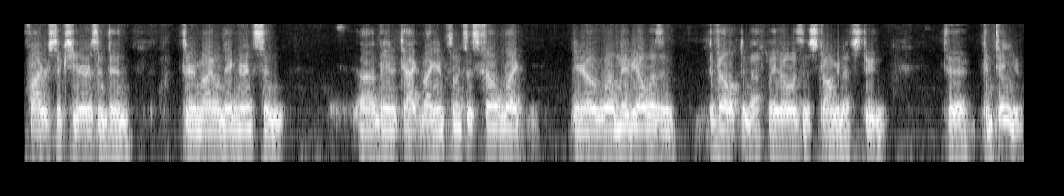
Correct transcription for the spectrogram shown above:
five or six years, and then through my own ignorance and uh, being attacked by influences, felt like you know, well, maybe I wasn't developed enough, maybe I wasn't a strong enough student to continue.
